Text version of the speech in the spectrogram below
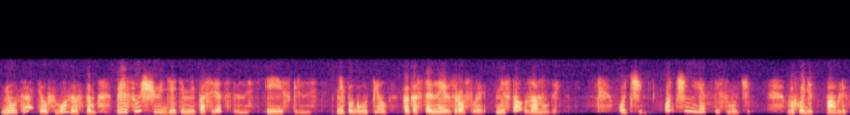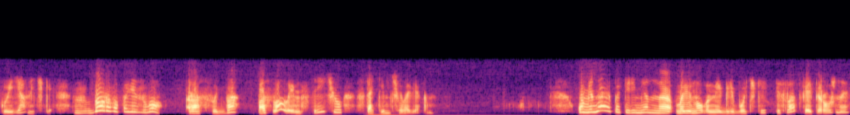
не утратил с возрастом присущую детям непосредственность и искренность, не поглупел, как остальные взрослые, не стал занудой. Очень, очень редкий случай. Выходит, Павлику и Яночке здорово повезло, раз судьба послала им встречу с таким человеком. Уминая попеременно маринованные грибочки и сладкое пирожное,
